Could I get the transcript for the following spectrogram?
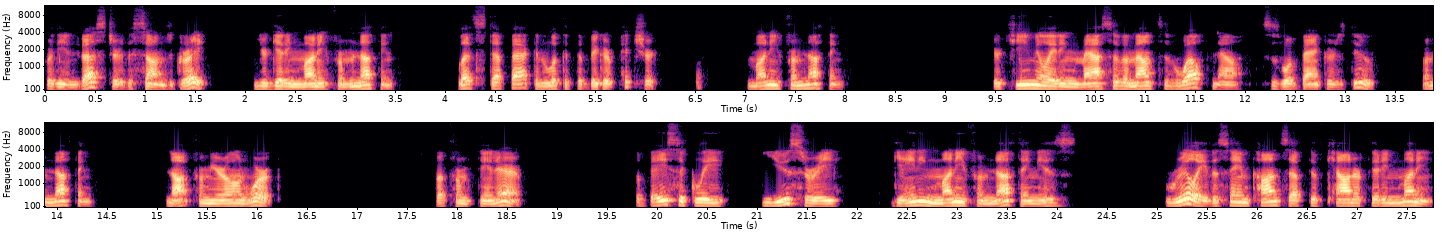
for the investor, this sounds great. You're getting money from nothing. Let's step back and look at the bigger picture. Money from nothing. You're accumulating massive amounts of wealth now. This is what bankers do from nothing, not from your own work, but from thin air. So basically, usury, gaining money from nothing, is really the same concept of counterfeiting money.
